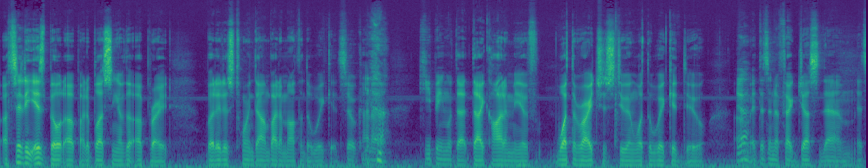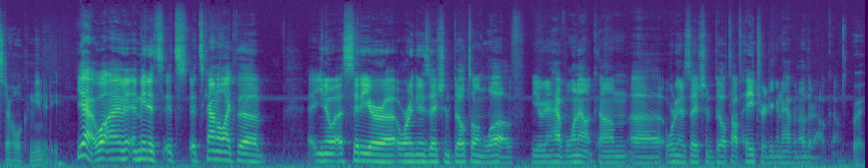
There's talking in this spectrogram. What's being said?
a city is built up by the blessing of the upright, but it is torn down by the mouth of the wicked. So kind of keeping with that dichotomy of what the righteous do and what the wicked do. Um, Yeah. It doesn't affect just them, it's their whole community. Yeah, well, I, I mean, it's it's it's kind of like the, you know, a city or a organization built on love. You're gonna have one outcome. Uh, organization built off hatred, you're gonna have another outcome. Right.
